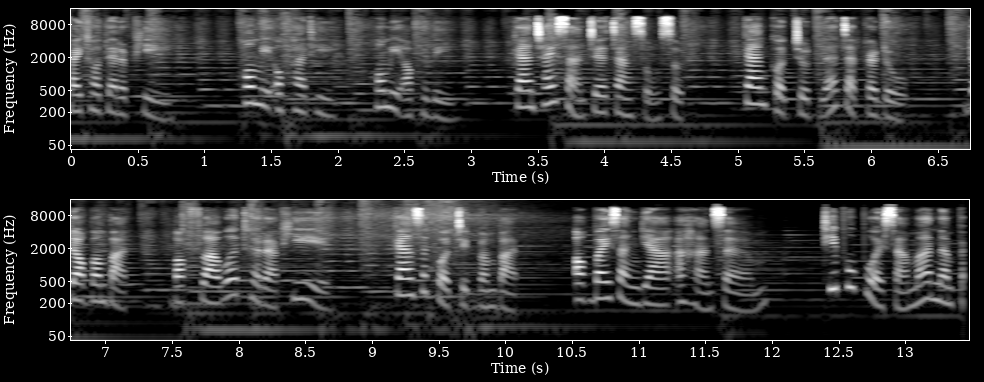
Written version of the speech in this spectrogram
ไฟโทเทอราพี โฮมิโอพาธี โฮมิโอพาธีการใช้สารเจือจางสูงสุด การกดจุดและจัดกระดูก ดอกบำบัดบอกฟลาวเวอร์เทอราพี การสะกดจิตบำบัด ออกใบสั่งยาอาหารเสริม ที่ผู้ป่วยสามารถนำไป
